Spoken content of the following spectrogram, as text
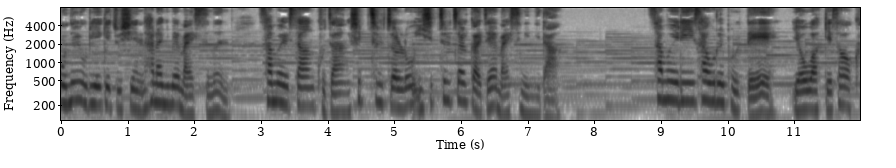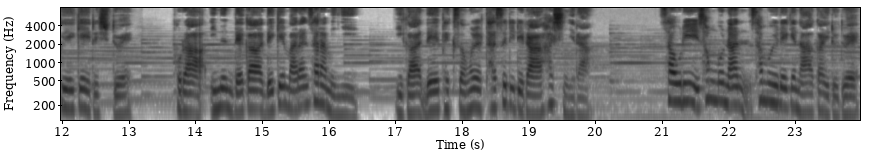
오늘 우리에게 주신 하나님의 말씀은 사무엘상 9장 17절로 27절까지의 말씀입니다. 사무엘이 사울을 볼 때에 여호와께서 그에게 이르시되 보라 이는 내가 내게 말한 사람이니 이가 내 백성을 다스리리라 하시니라. 사울이 성문 안 사무엘에게 나아가 이르되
